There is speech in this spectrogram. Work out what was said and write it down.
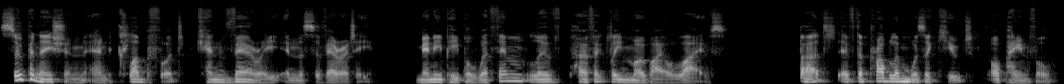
Supination and clubfoot can vary in the severity. Many people with them live perfectly mobile lives. But if the problem was acute or painful,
